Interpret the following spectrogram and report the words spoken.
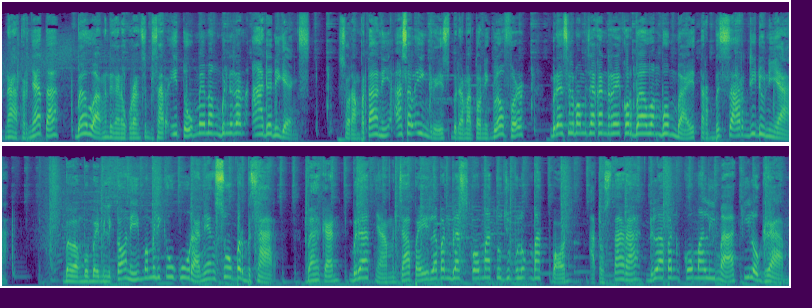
Nah ternyata bawang dengan ukuran sebesar itu memang beneran ada nih gengs. Seorang petani asal Inggris bernama Tony Glover berhasil memecahkan rekor bawang bombay terbesar di dunia. Bawang bombay milik Tony memiliki ukuran yang super besar. Bahkan beratnya mencapai 18,74 pon atau setara 8,5 kilogram.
